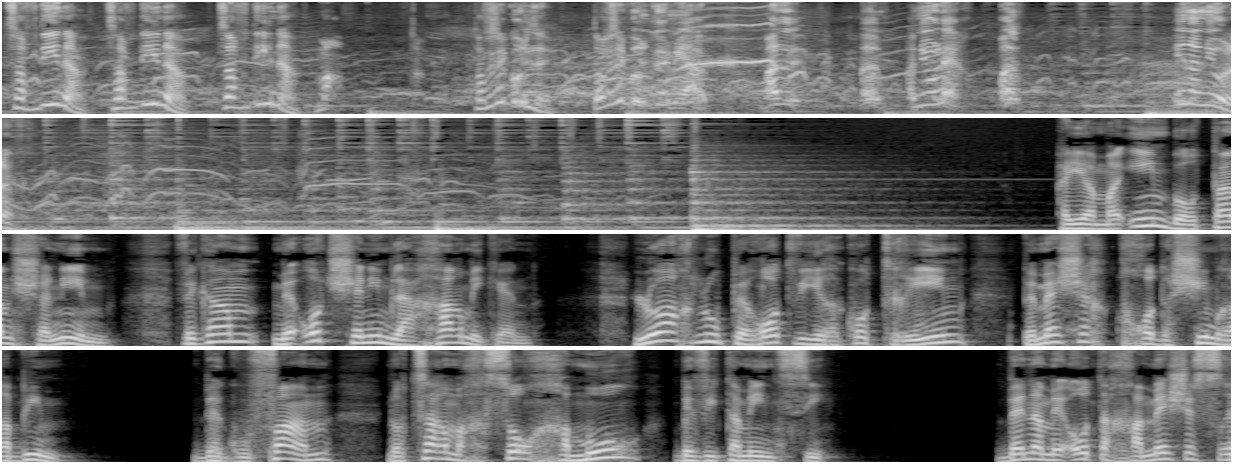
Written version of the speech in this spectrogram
צפדינה, צפדינה, צפדינה. מה? תפסיקו עם זה, תפסיקו עם זה מיד. מה זה? אני הולך. הולך. הימאים באותן שנים, וגם מאות שנים לאחר מכן, לא אכלו פירות וירקות טריים במשך חודשים רבים. בגופם נוצר מחסור חמור בוויטמין C. בין המאות ה-15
